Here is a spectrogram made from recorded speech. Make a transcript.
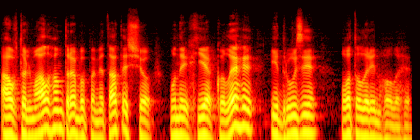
а офтальмологам треба пам'ятати, що у них є колеги і друзі отоларингологи.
